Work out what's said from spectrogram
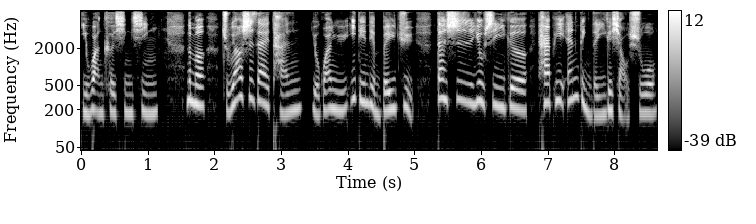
一万颗星星》。那么，主要是在谈有关于一点点悲剧，但是又是一个 happy ending 的一个小说。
